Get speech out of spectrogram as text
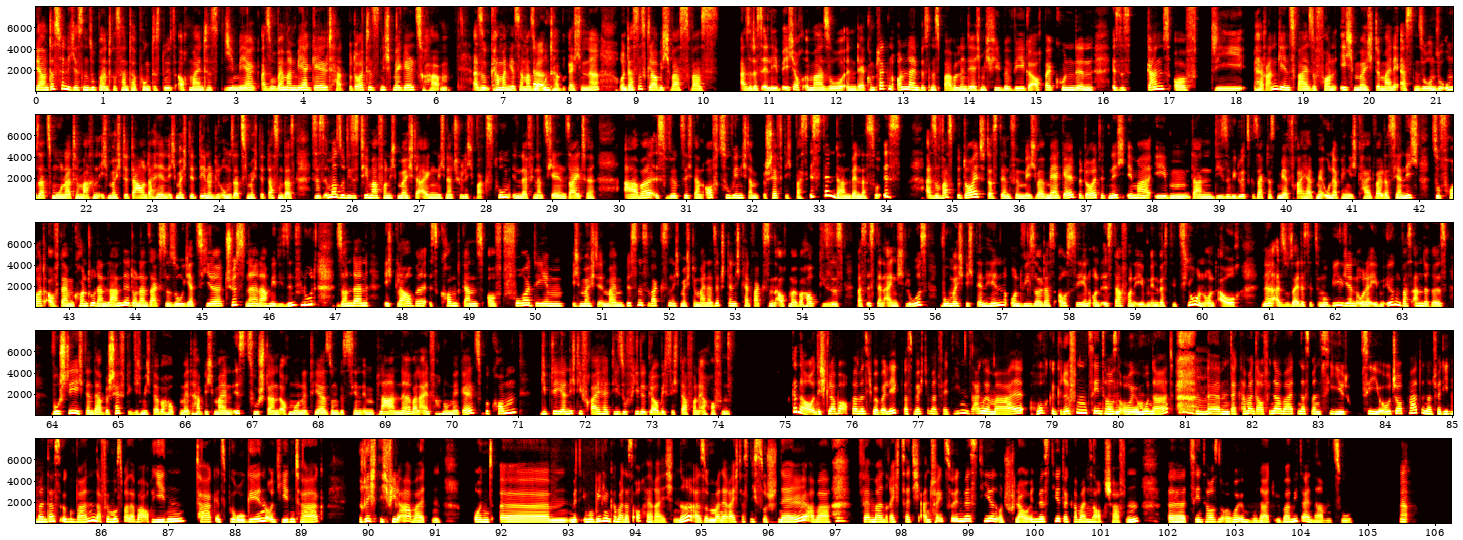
Ja, und das finde ich ist ein super interessanter Punkt, dass du jetzt auch meintest, je mehr, also wenn man mehr Geld hat, bedeutet es nicht mehr Geld zu haben. Also kann man jetzt ja mal so ja. runterbrechen, ne? Und das ist, glaube ich, was, was also das erlebe ich auch immer so in der kompletten Online-Business-Bubble, in der ich mich viel bewege, auch bei Kunden, ist es ganz oft die Herangehensweise von, ich möchte meine ersten so und so Umsatzmonate machen, ich möchte da und dahin, ich möchte den und den Umsatz, ich möchte das und das. Es ist immer so dieses Thema von, ich möchte eigentlich natürlich Wachstum in der finanziellen Seite. Aber es wird sich dann oft zu wenig damit beschäftigt. Was ist denn dann, wenn das so ist? Also was bedeutet das denn für mich? Weil mehr Geld bedeutet nicht immer eben dann diese, wie du jetzt gesagt hast, mehr Freiheit, mehr Unabhängigkeit, weil das ja nicht sofort auf deinem Konto dann landet und dann sagst du so, jetzt hier, tschüss, ne, nach mir die Sinnflut, sondern ich glaube, es kommt ganz oft vor dem, ich möchte in meinem Business wachsen, ich möchte in meiner Selbstständigkeit wachsen, auch mal überhaupt dieses, was ist denn eigentlich los? Wo möchte ich denn hin und wie soll das aussehen? Und ist davon eben Investition und auch, ne, also sei das jetzt Immobilien oder eben irgendwas anderes, wo stehe ich denn da? Beschäftige ich mich da überhaupt mit? Habe ich meinen Ist-Zustand auch monetär so ein bisschen im Plan, ne? Weil einfach nur mehr Geld zu bekommen, gibt dir ja nicht die Freiheit, die so viele, glaube ich, sich davon erhoffen. Genau, und ich glaube auch, wenn man sich mal überlegt, was möchte man verdienen, sagen wir mal, hochgegriffen, 10.000 mhm. Euro im Monat, mhm. ähm, dann kann man darauf hinarbeiten, dass man einen CEO-Job hat und dann verdient mhm. man das irgendwann. Dafür muss man aber auch jeden Tag ins Büro gehen und jeden Tag richtig viel arbeiten. Und ähm, mit Immobilien kann man das auch erreichen. Ne? Also man erreicht das nicht so schnell, aber wenn man rechtzeitig anfängt zu investieren und schlau investiert, dann kann man es mhm. auch schaffen, äh, 10.000 Euro im Monat über Mieteinnahmen zu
